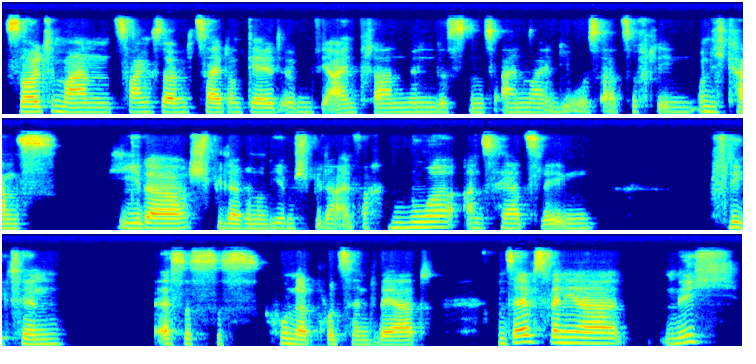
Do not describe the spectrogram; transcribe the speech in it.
sollte man zwangsläufig Zeit und Geld irgendwie einplanen, mindestens einmal in die USA zu fliegen. Und ich kann es jeder Spielerin und jedem Spieler einfach nur ans Herz legen. Fliegt hin. Es ist es 100% wert. Und selbst wenn ihr nicht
